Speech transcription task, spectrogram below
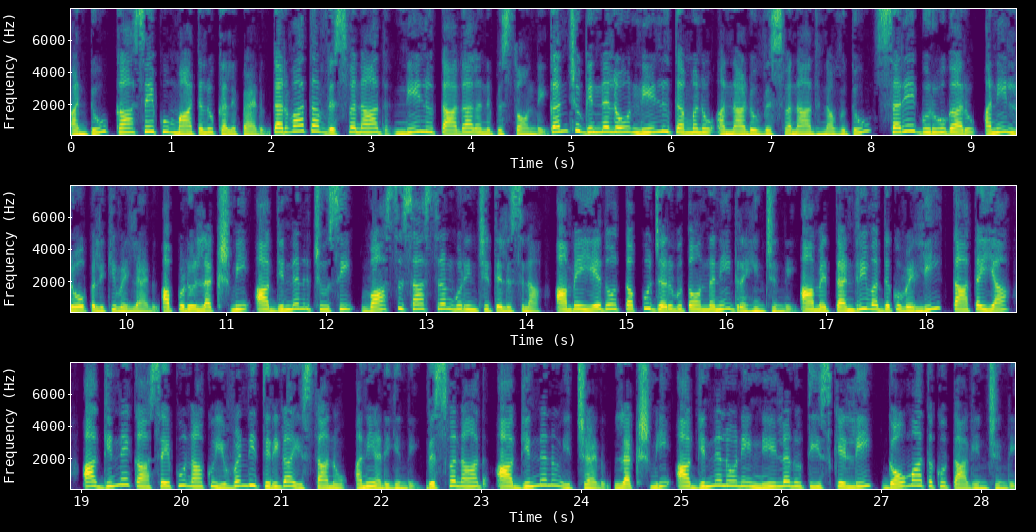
అంటూ కాసేపు మాటలు కలిపాడు. తర్వాత విశ్వనాథ్ నీళ్ళు తాగాలనిపిస్తోంది. కంచు గిన్నెలో నీళ్ళు తెమ్మను అన్నాడు విశ్వనాథ్ నవ్వుతూ. సరే గురువుగారు అని లోపలికి వెళ్ళాడు అప్పుడు లక్ష్మి ఆ గిన్నెను చూసి వాస్తుశాస్త్రం గురించి తెలిసిన ఆమె ఏదో తప్పు జరుగుతోందని గ్రహించింది. ఆమె తండ్రి వద్దకు వెళ్ళి తాతయ్య ఆ గిన్నె కాసేపు నాకు ఇవ్వండి తిరిగా ఇస్తాను అని అడిగింది. విశ్వనాథ్ ఆ గిన్నెను ఇచ్చాడు. లక్ష్మి ఆ గిన్నెలోని నీళ్ళను తీసుకెళ్ళి గౌమాతకు తాగించింది.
